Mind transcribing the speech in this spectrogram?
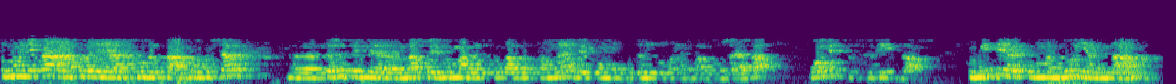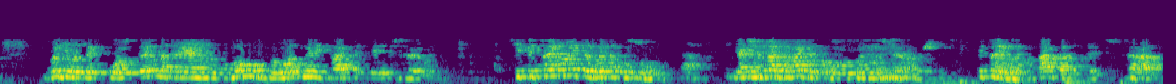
Сумовника Анатолія Олександровича. Е, Це житель нашої громади села Заставне, в якому будинку виникла пожежа, повністю згорів дах. Комісія рекомендує нам виділити кошти матеріальну допомогу в розмірі 20 тисяч гривень. Чи підтримуєте ви таку суму? Так. Якщо так, давайте проголосуємо ще раз. Підтримуємо, так, 20 тисяч. Гаразд.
